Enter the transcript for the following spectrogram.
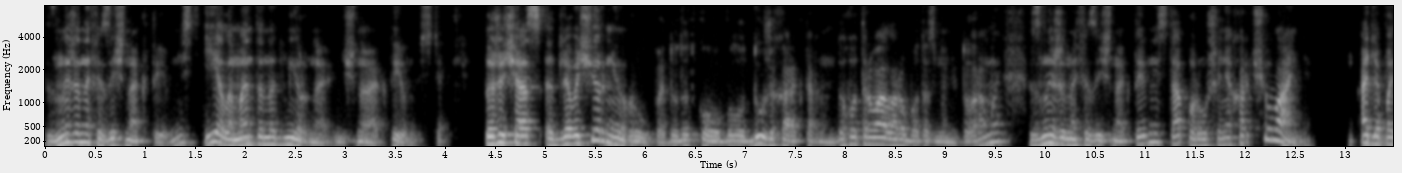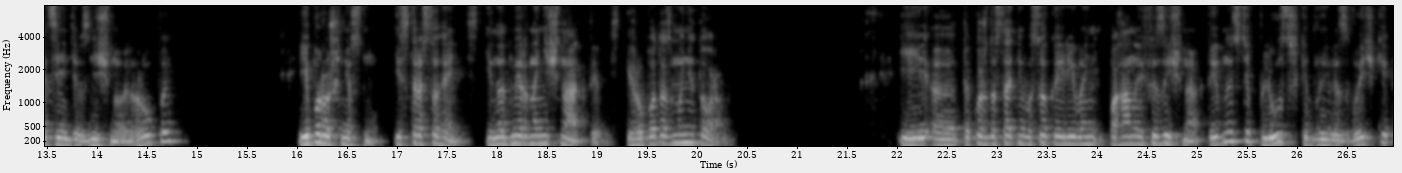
знижена фізична активність і елементи надмірної нічної активності. В той же час для вечірньої групи додатково було дуже характерним довготривала робота з моніторами, знижена фізична активність та порушення харчування. А для пацієнтів з нічної групи і порушення сну, і стресогенність, і надмірна нічна активність, і робота з моніторами і е, також достатньо високий рівень поганої фізичної активності, плюс шкідливі звички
